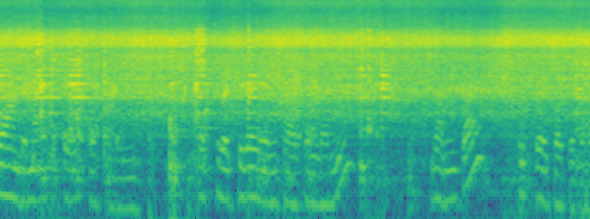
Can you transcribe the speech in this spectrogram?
బాగుంది మనకి టేస్ట్ వస్తుంది అనమాట పచ్చి పచ్చిగా ఏం కాకుండా ఇదంతా కుక్ అయిపోతుంది.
